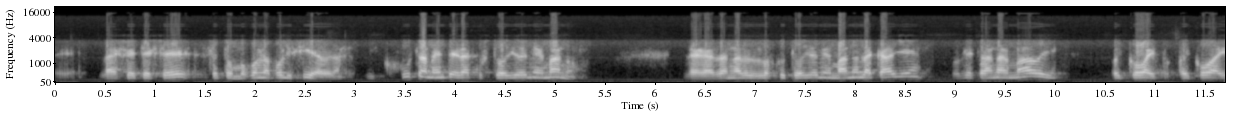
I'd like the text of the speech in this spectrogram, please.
eh, la FTC se tomó con la policía, ¿verdad? Y justamente era custodio de mi hermano. Le agarran a los custodios de mi hermano en la calle, porque estaban armados y hoy hoy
